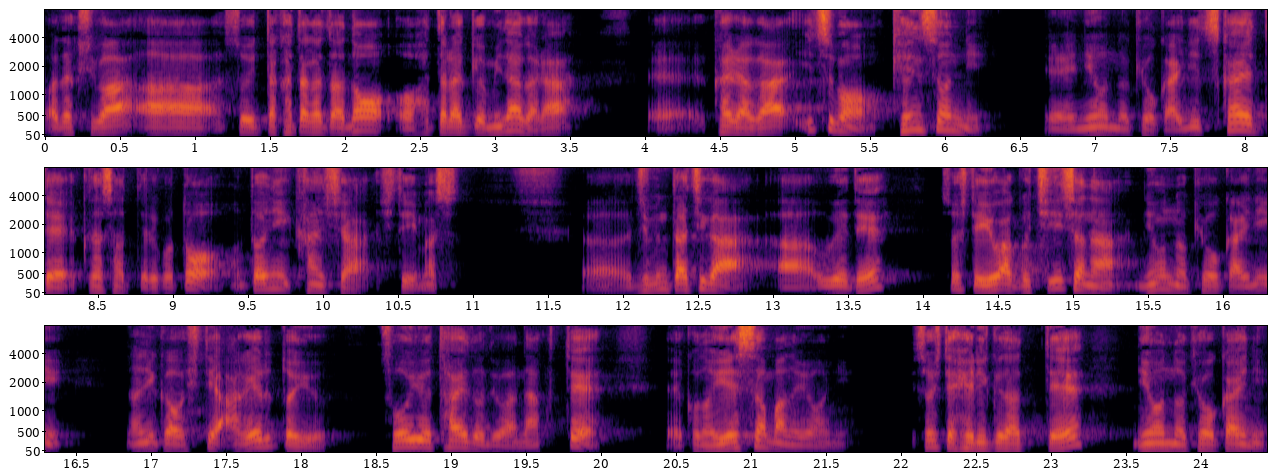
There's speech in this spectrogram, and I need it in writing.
私はそういった方々の働きを見ながら彼らがいつも謙遜に日本の教会に仕えてくださっていることを本当に感謝しています。自分たちが上でそして弱く小さな日本の教会に何かをしてあげるというそういう態度ではなくてこのイエス様のようにそしてへりくだって日本の教会に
